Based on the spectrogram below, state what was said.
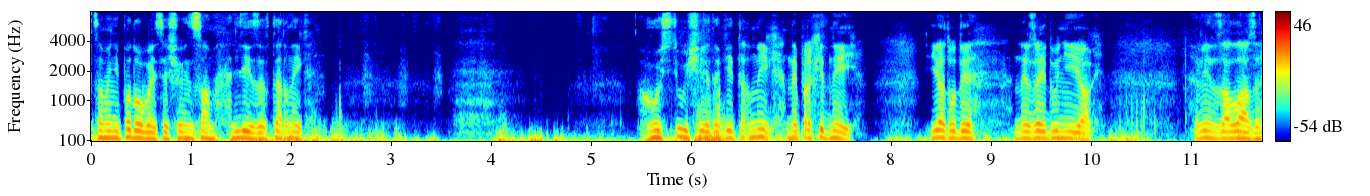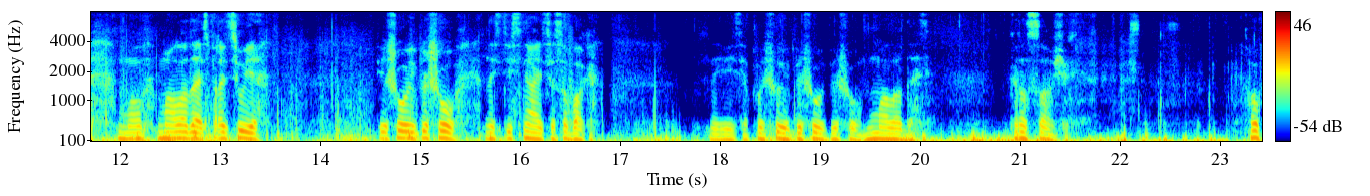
Це мені подобається, що він сам лізе в терник. Густючий такий терник, непрохідний. Я туди не зайду ніяк. Він залазить, молодець, працює. Пішов і пішов, не стісняється собака. Дивіться, пішов і пішов, пішов. Молодець. Красавчик. Оп.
